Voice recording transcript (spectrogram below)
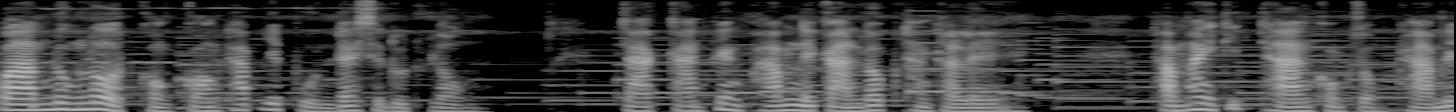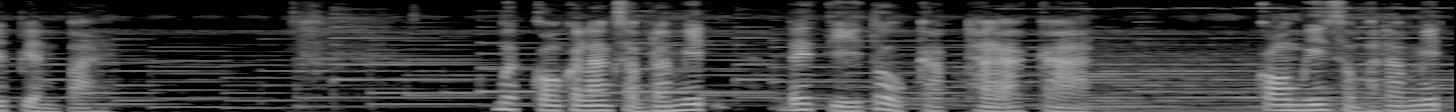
ความลุ่งโลดของกองทัพญี่ปุ่นได้สะดุดลง จากการเพียงพ้ำในการรบทางทะเลทำให้ทิศทางของสงครามได้เปลี่ยนไป เมื่อกองกำลังสัมพันธมิตรได้ตีโต้กลับทางอากาศ กองบินสัมพันธมิตร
